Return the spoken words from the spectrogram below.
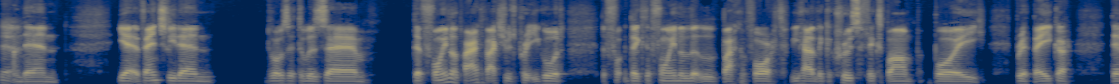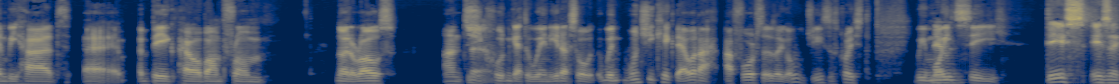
yeah. and then yeah, eventually, then what was it? There was um the final part of actually was pretty good. The like the final little back and forth, we had like a crucifix bomb by Britt Baker. Then we had uh, a big power bomb from Nyla Rose, and she couldn't get the win either. So when once she kicked out at, at first, I was like, oh Jesus Christ, we now, might see. This is a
